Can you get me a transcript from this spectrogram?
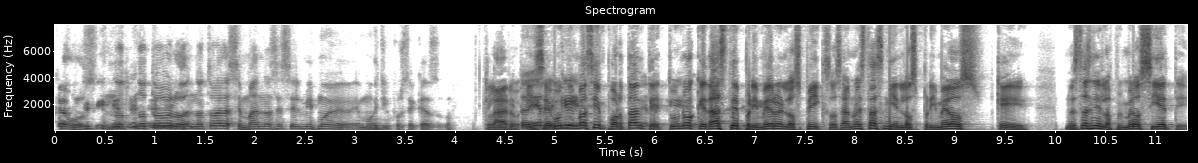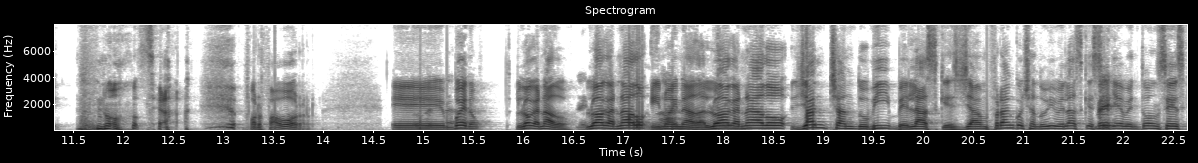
Carlos, no, no, todo lo- no todas las semanas es el mismo emoji, por si acaso. Claro, Y segundo y más importante, tú no quedaste primero en los picks, o sea, no estás ni en los primeros, ¿qué? No estás ni en los primeros siete. No, o sea, por favor. Eh, bueno, lo ha ganado, lo ha ganado y no hay nada. Lo ha ganado Jan Chandubí Velázquez. Gianfranco Chandubí Velázquez se lleva entonces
